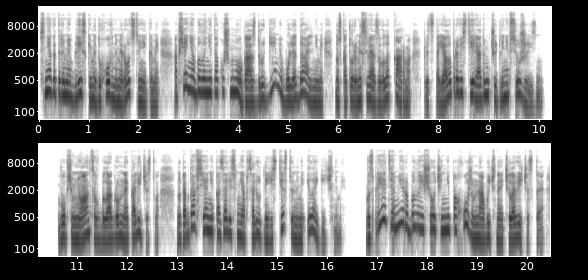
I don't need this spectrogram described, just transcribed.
С некоторыми близкими духовными родственниками общения было не так уж много, а с другими, более дальними, но с которыми связывала карма, предстояло провести рядом чуть ли не всю жизнь. В общем, нюансов было огромное количество, но тогда все они казались мне абсолютно естественными и логичными. Восприятие мира было еще очень не похожим на обычное человеческое —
